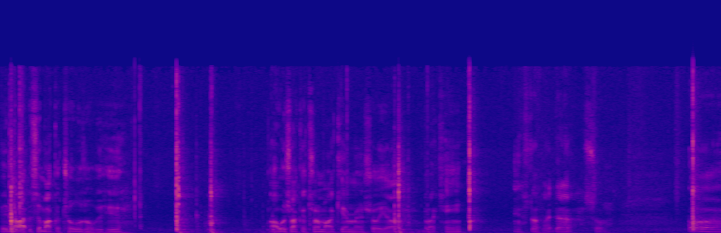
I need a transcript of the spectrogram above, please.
maybe I like to set my controllers over here. I wish I could turn my camera and show y'all, but I can't and stuff like that. So, uh,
